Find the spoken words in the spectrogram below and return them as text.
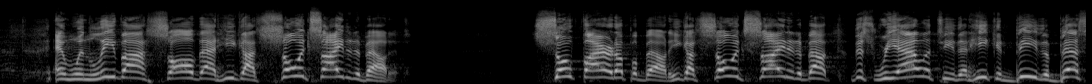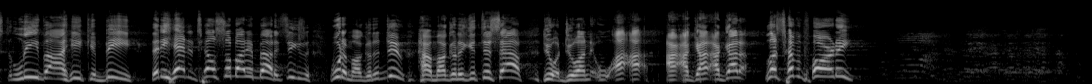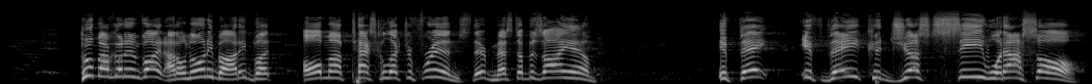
and when Levi saw that, he got so excited about it. So fired up about it. He got so excited about this reality that he could be the best Levi he could be that he had to tell somebody about it. So he said, What am I gonna do? How am I gonna get this out? Do, I do I, I, I, I got, I got, let's have a party. Who am I gonna invite? I don't know anybody, but all my tax collector friends, they're messed up as I am. If they, if they could just see what I saw,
